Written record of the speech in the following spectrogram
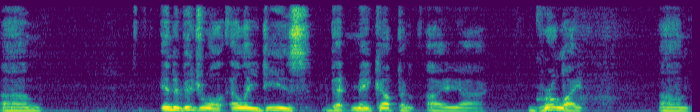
um, individual LEDs that make up an, a uh, grow light um,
